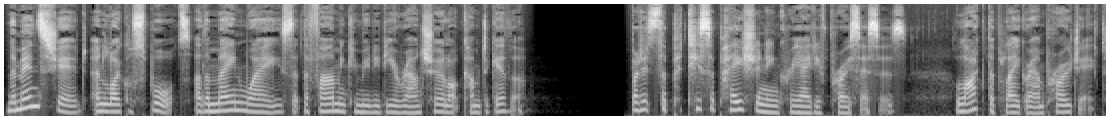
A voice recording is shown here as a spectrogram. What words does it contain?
The men's shed and local sports are the main ways that the farming community around Sherlock come together. But it's the participation in creative processes, like the Playground Project,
